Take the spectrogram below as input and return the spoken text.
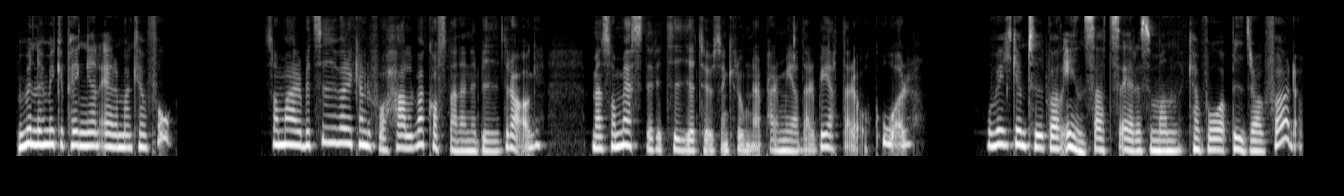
Men hur mycket pengar är det man kan få? Som arbetsgivare kan du få halva kostnaden i bidrag, men som mest är det 10 000 kronor per medarbetare och år. Och vilken typ av insats är det som man kan få bidrag för då?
